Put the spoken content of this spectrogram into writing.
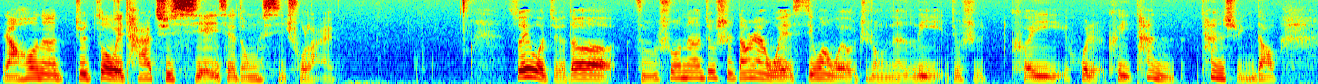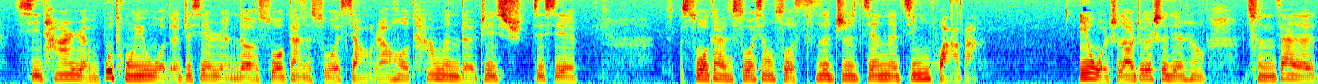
然后呢，就作为他去写一些东西出来。所以我觉得怎么说呢？就是当然，我也希望我有这种能力，就是可以或者可以探探寻到其他人不同于我的这些人的所感所想，然后他们的这这些所感所想所思之间的精华吧。因为我知道这个世界上存在的。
